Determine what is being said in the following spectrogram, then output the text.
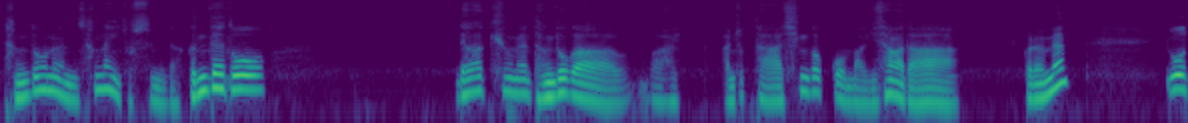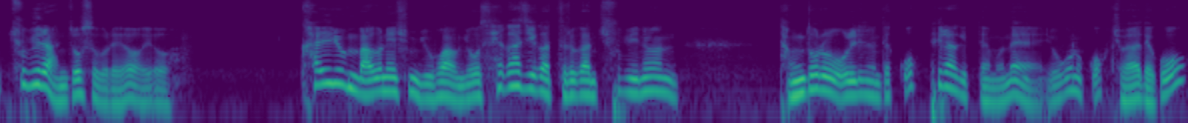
당도는 상당히 좋습니다. 근데도 내가 키우면 당도가 막 안 좋다, 싱겁고 막 이상하다. 그러면 요 추비를 안 줘서 그래요. 요 칼륨, 마그네슘, 유황 요 세 가지가 들어간 추비는 당도를 올리는데 꼭 필요하기 때문에 요거는 꼭 줘야 되고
